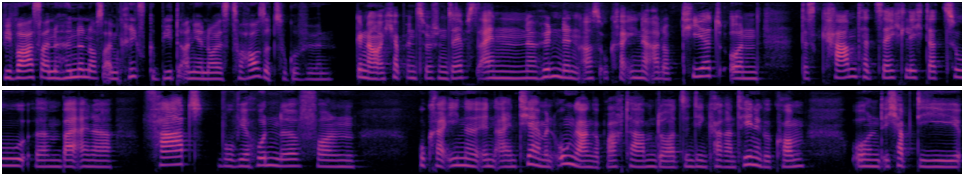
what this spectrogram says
Wie war es, eine Hündin aus einem Kriegsgebiet an ihr neues Zuhause zu gewöhnen? Genau, ich habe inzwischen selbst eine Hündin aus Ukraine adoptiert und das kam tatsächlich dazu ähm, bei einer Fahrt, wo wir Hunde von Ukraine in ein Tierheim in Ungarn gebracht haben. Dort sind die in Quarantäne gekommen und ich habe die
